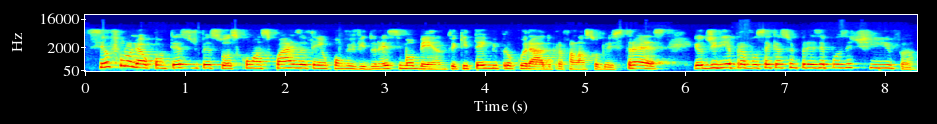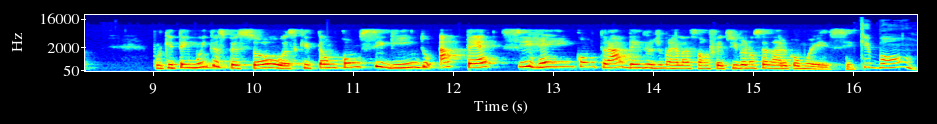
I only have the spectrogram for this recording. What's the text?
Se eu for olhar o contexto de pessoas com as quais eu tenho convivido nesse momento e que têm me procurado para falar sobre o estresse, eu diria para você que a surpresa é positiva. Porque tem muitas pessoas que estão conseguindo até se reencontrar dentro de uma relação afetiva num cenário como esse. Que bom!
